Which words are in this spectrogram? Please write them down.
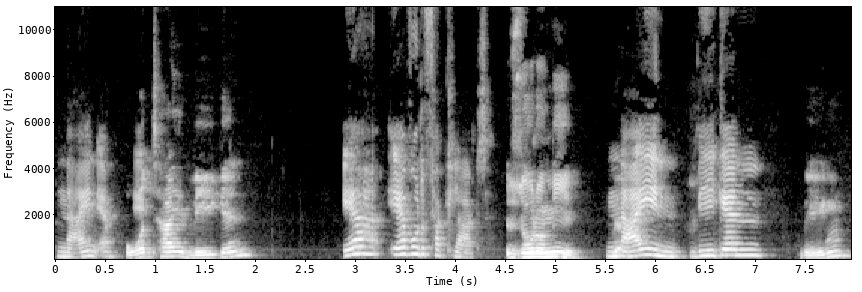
Nein, er, Urteil wegen er, er wurde verklagt. Sodomie. Ja. Nein, wegen. wegen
